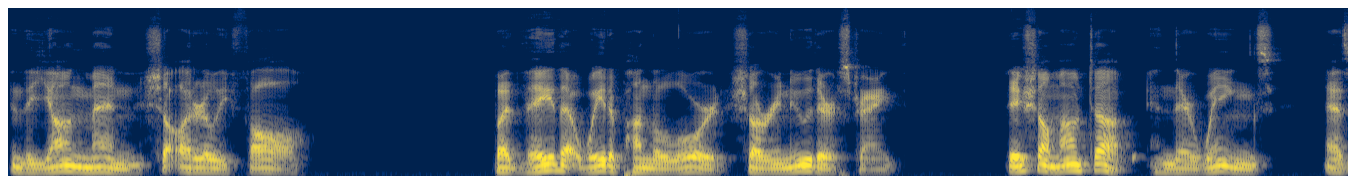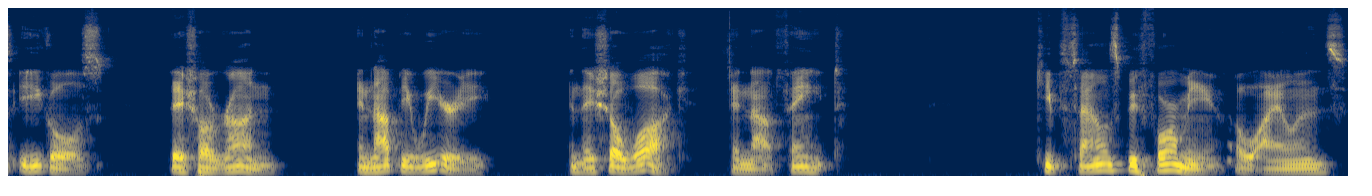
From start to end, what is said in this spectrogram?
and the young men shall utterly fall. But they that wait upon the Lord shall renew their strength. They shall mount up in their wings as eagles. They shall run and not be weary, and they shall walk and not faint. Keep silence before me, O islands,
